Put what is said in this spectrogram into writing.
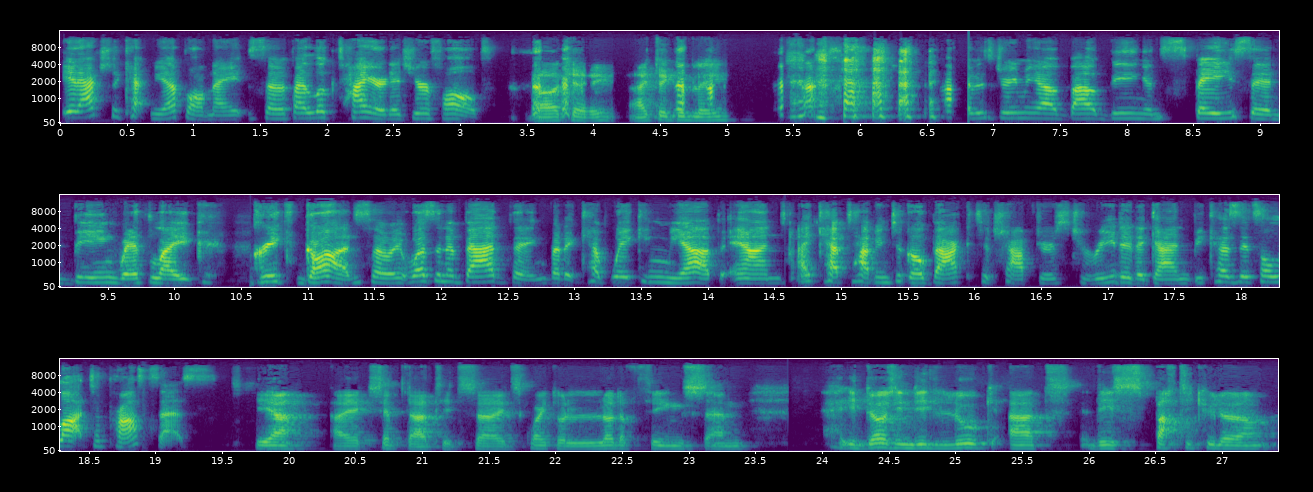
It actually kept me up all night. So if I look tired, it's your fault. okay, I take the blame. I was dreaming about being in space and being with like Greek gods. So it wasn't a bad thing, but it kept waking me up. And I kept having to go back to chapters to read it again because it's a lot to process. Yeah, I accept that. It's, uh, it's quite a lot of things. And it does indeed look at this particular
